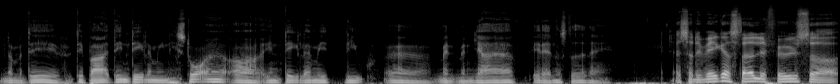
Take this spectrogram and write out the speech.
Nå, men det, det, er bare, det er en del af min historie, og en del af mit liv, øh, men, men jeg er et andet sted i dag. Altså, det vækker stadig lidt følelser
